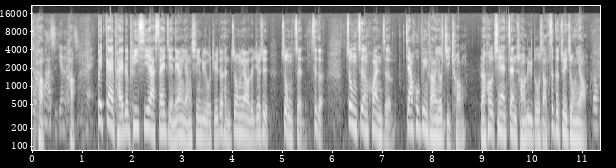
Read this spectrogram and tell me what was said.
我好不怕时间来好被盖牌的 PCR 筛检量阳性率，我觉得很重要的就是重症，这个重症患者加护病房有几床，然后现在占床率多少，这个最重要。OK，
